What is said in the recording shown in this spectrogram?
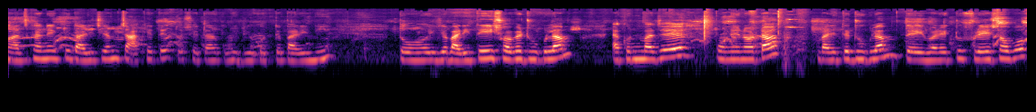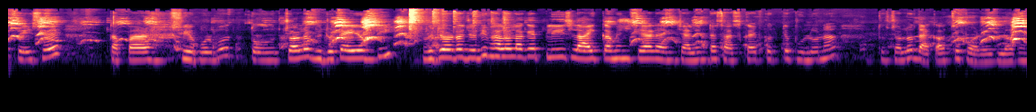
মাঝখানে একটু দাঁড়িয়েছিলাম চা খেতে, তো সেটা আর ভিডিও করতে পারিনি। তো এই যে বাড়িতেই সবে ঢুকলাম। এখন বাজে পৌনে নটা, বাড়িতে ঢুকলাম। তো এবার একটু ফ্রেশ হব ফ্রেশ হয়ে তারপর শুয়ে পড়ব। তো চলো ভিডিওটা এই অবধি। ভিডিওটা যদি ভালো লাগে please like comment share and চ্যানেলটা সাবস্ক্রাইব করতে ভুলো না। তো চলো দেখা হচ্ছে পরের ব্লগে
